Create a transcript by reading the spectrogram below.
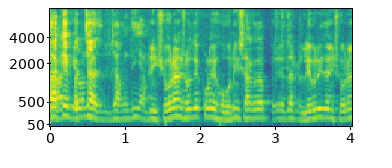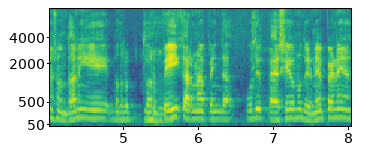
ਆ ਕੇ ਬੱਚਾ ਜੰਮਦੀ ਆ। ਇੰਸ਼ੋਰੈਂਸ ਉਹਦੇ ਕੋਲੇ ਹੋ ਨਹੀਂ ਸਕਦਾ ਇਹਦਾ ਡਿਲੀਵਰੀ ਦਾ ਇੰਸ਼ੋਰੈਂਸ ਹੁੰਦਾ ਨਹੀਂ ਇਹ ਮਤਲਬ ਤੁਹਾਨੂੰ ਪੇ ਹੀ ਕਰਨਾ ਪੈਂਦਾ ਉਹਦੇ ਪੈਸੇ ਉਹਨੂੰ ਦੇਣੇ ਪੈਣੇ ਆ।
